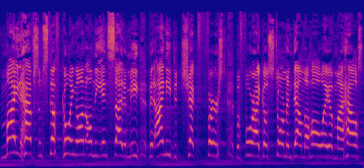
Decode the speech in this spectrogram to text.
might have some stuff going on on the inside of me that I need to check first before I go storming down the hallway of my house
